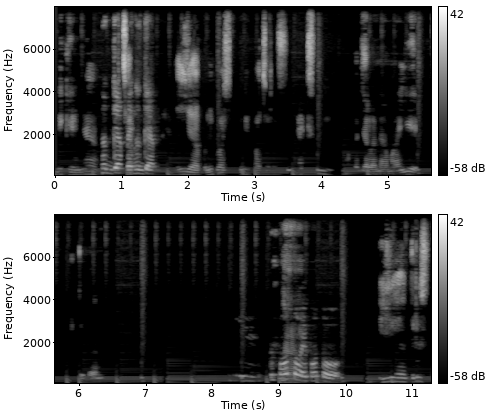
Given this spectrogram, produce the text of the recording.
ini kayaknya ngegap ya ngegap. iya ini pas ini pacar si X nih apa jalannya sama Y gitu kan. Terus foto Nah. ya foto. Iya terus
